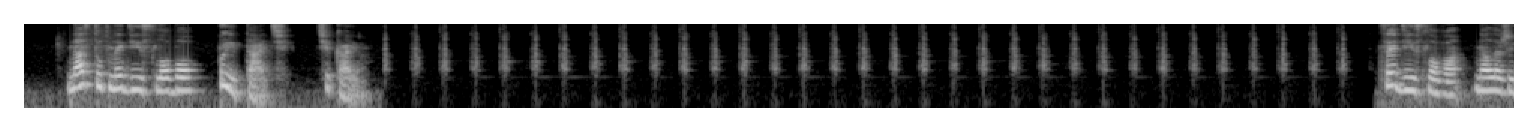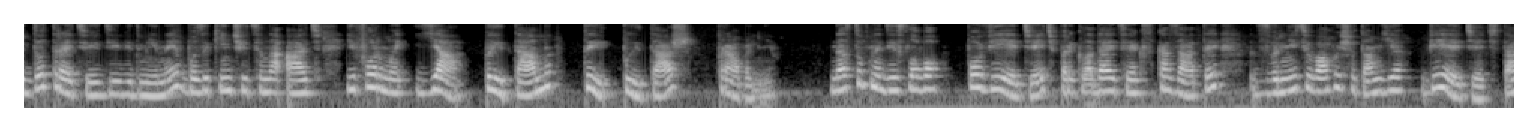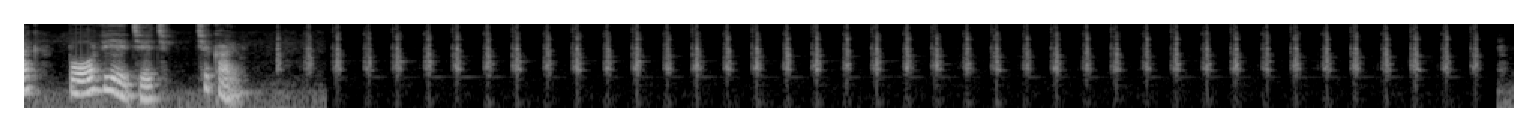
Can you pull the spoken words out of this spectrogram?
Наступне дієслово питать. Чекаю. Це дієслово належить до третьої дієвідміни, бо закінчується на ач, і форми я питам, ти питаш правильні. Наступне дієслово powiedzieć перекладається як сказати. Зверніть увагу, що там є wiedzieć, так? Powiedzieć. Чекаю.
